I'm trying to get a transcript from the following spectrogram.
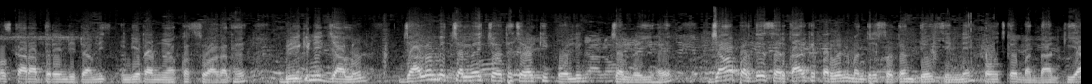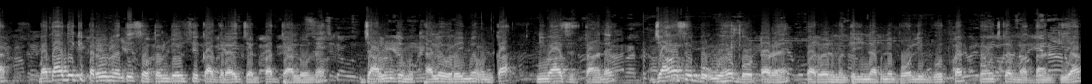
नमस्कार, आप India time India time news आपका स्वागत है। ब्रेकिंग न्यूज़ जालौन जालौन में चल रहे चौथे चरण की पोलिंग चल रही है, जहाँ प्रदेश सरकार के परिवहन मंत्री स्वतंत्र देव सिंह ने पहुंचकर मतदान किया। बता दें कि परिवहन मंत्री स्वतंत्र देव सिंह का गृह जनपद जालौन है। जालौन के मुख्यालय उरई में उनका निवास स्थान है, जहाँ से वह वोटर है। परिवहन मंत्री ने अपने पोलिंग बूथ पर पहुंचकर मतदान किया।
